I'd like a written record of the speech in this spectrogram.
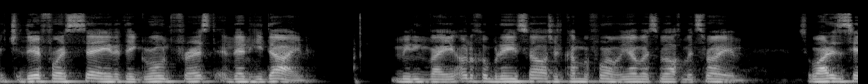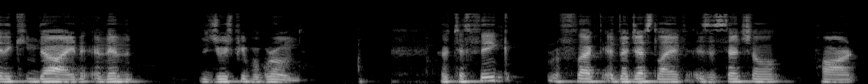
It should therefore say that they groaned first and then he died, meaning Vayanchu B'nai Yisrael should come before Vayamas Melech Mitzrayim. So why does it say the king died and then the Jewish people groaned? So to think, reflect, and digest life is essential part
